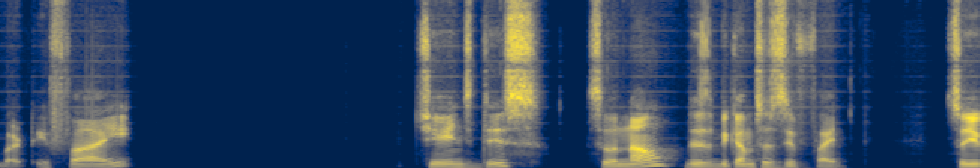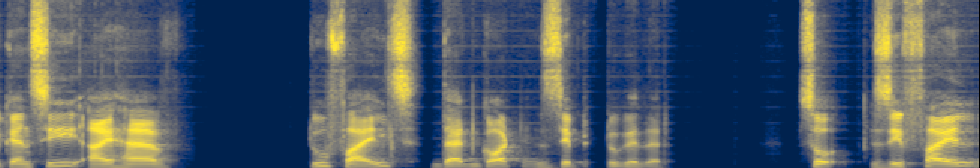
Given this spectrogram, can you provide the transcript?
But if I change this so now this becomes a zip file. So you can see I have two files that got zipped together. So zip file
